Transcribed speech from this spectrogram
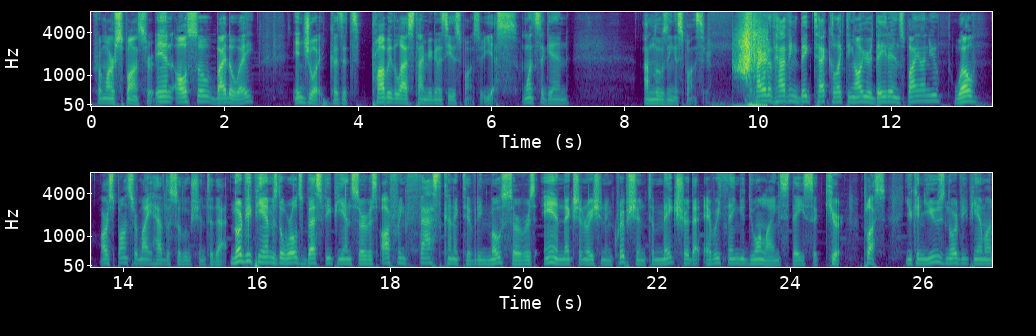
from our sponsor. And also, by the way, enjoy because it's probably the last time you're going to see the sponsor. Yes, once again, I'm losing a sponsor. Tired of having big tech collecting all your data and spy on you? Well, our sponsor might have the solution to that. NordVPN is the world's best VPN service offering fast connectivity, most servers, and next generation encryption to make sure that everything you do online stays secure. Plus, you can use NordVPN on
